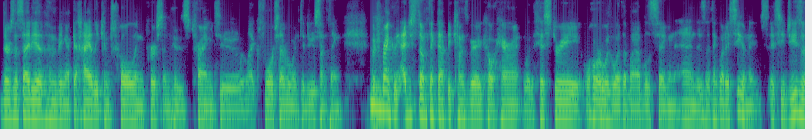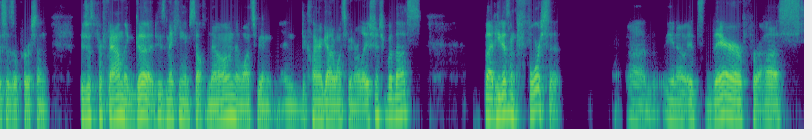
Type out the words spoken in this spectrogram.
there's this idea of him being like a highly controlling person who's trying to like force everyone to do something. But mm-hmm. frankly, I just don't think that becomes very coherent with history or with what the Bible is saying in the end. Is I think what I see when I see Jesus as a person who's just profoundly good, who's making himself known and wants to be in, and declaring God wants to be in a relationship with us, but he doesn't force it. Um, you know, it's there for us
